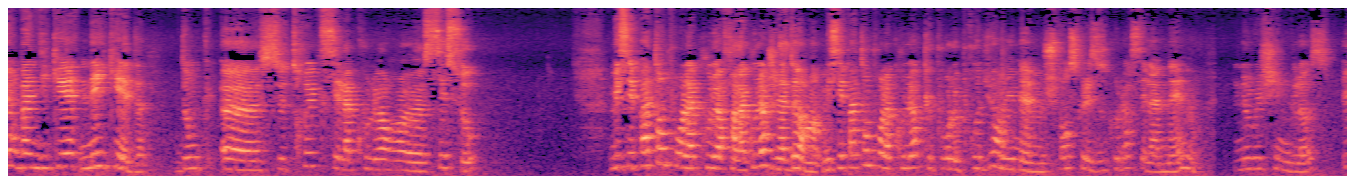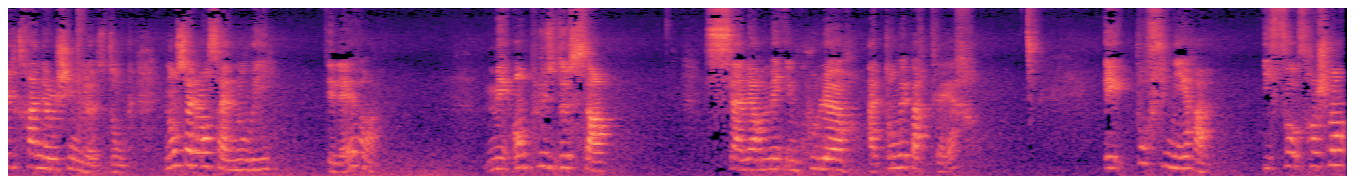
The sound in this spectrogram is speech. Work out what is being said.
Urban Decay Naked. Donc, euh, ce truc, c'est la couleur euh, Mais c'est pas tant pour la couleur, enfin la couleur je l'adore, hein, mais c'est pas tant pour la couleur que pour le produit en lui-même. Je pense que les autres couleurs c'est la même. Nourishing Gloss, Ultra Nourishing Gloss. Donc, non seulement ça nourrit tes lèvres, mais en plus de ça, ça leur met une couleur à tomber par terre. Et pour finir, il faut, franchement,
